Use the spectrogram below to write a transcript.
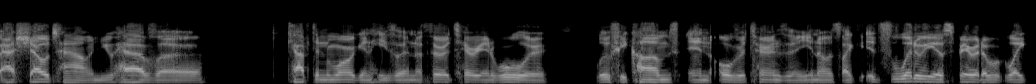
at Shelltown, you have uh Captain Morgan, he's an authoritarian ruler. Luffy comes and overturns it. You know, it's like it's literally a spirit of like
